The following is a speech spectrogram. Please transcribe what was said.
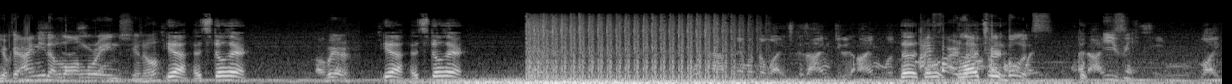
You okay, I need a long range, you know? Yeah, it's still there. Where? Yeah, it's still there. What's happening with the lights? Because I'm, dude, I'm looking. The- I the- fired like lights 10 are- bullets. and I Easy. see, like,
